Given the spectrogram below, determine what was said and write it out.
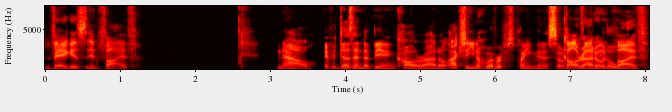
Vegas in five. Now, if it does end up being Colorado, actually, you know, whoever's playing Minnesota, Colorado in five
